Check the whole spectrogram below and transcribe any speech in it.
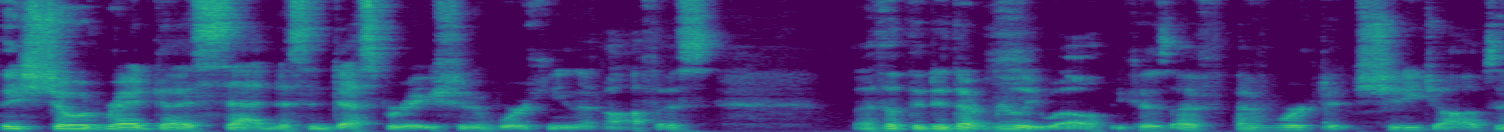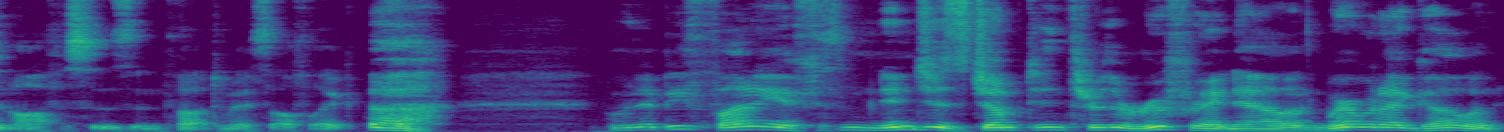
they showed Red Guy's sadness and desperation of working in that office. I thought they did that really well because I've I've worked at shitty jobs in offices and thought to myself like, ugh, Wouldn't it be funny if some ninjas jumped in through the roof right now? And where would I go? And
